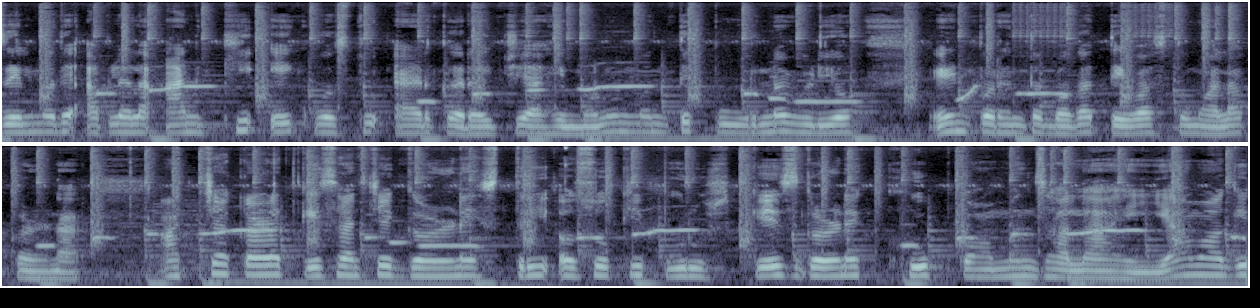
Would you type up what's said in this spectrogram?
जेलमध्ये आपल्याला आणखी एक वस्तू ॲड करायची आहे. म्हणून म्हणते पूर्ण व्हिडिओ एंडपर्यंत बघा तेव्हाच तुम्हाला कळणार. आजच्या काळात केसांचे गळणे स्त्री असो की पुरुष केस गळणे खूप कॉमन झालं आहे. यामागे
